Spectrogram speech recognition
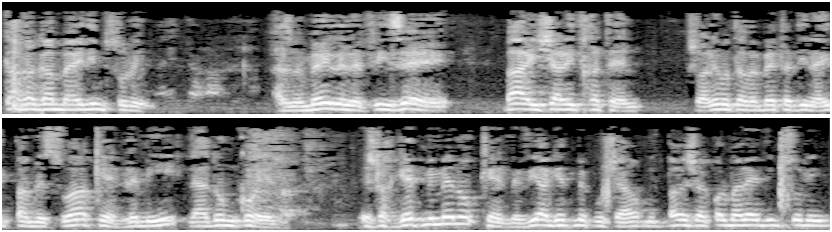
ככה גם בעדים פסולים. אז ממילא לפי זה, באה אישה להתחתן, שואלים אותה בבית הדין, היית פעם נשואה? כן. למי? לאדון כהן. יש לך גט ממנו? כן. מביאה גט מקושר, מתברר שהכל מלא עדים פסולים.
